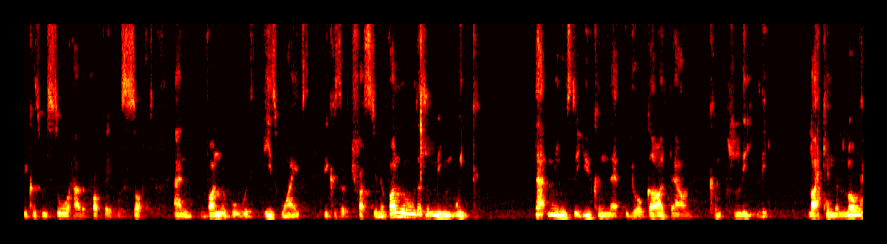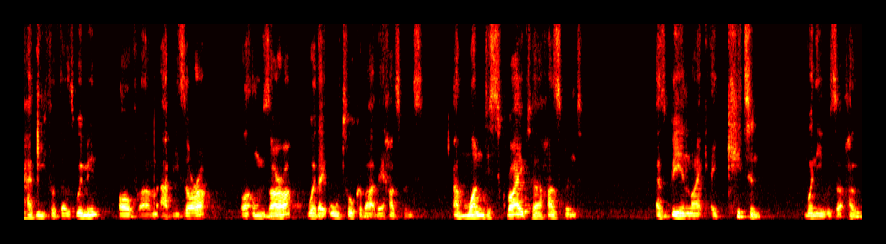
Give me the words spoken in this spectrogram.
because we saw how the Prophet was soft and vulnerable with his wives because of trusting. And vulnerable doesn't mean weak. That means that you can let your guard down completely. Like in the long hadith of those women of um, Abi Zara or Umm Zara, where they all talk about their husbands. And one described her husband as being like a kitten when he was at home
